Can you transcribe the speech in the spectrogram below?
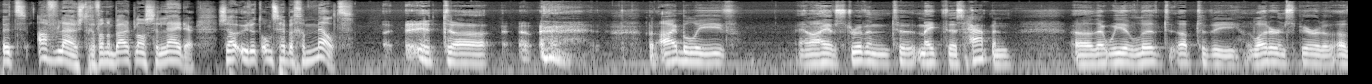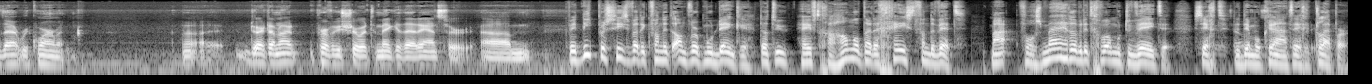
Het afluisteren van een buitenlandse leider. Zou u dat ons hebben gemeld? It, uh, but I believe, and I have striven to make this happen, uh, that we have lived up to the letter and spirit of, of that requirement. Uh, Director, I'm not perfectly sure what to make of that answer. Um, ik weet niet precies wat ik van dit antwoord moet denken. Dat u heeft gehandeld naar de geest van de wet. Maar volgens mij hadden we dit gewoon moeten weten, zegt de democraat tegen Clapper.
